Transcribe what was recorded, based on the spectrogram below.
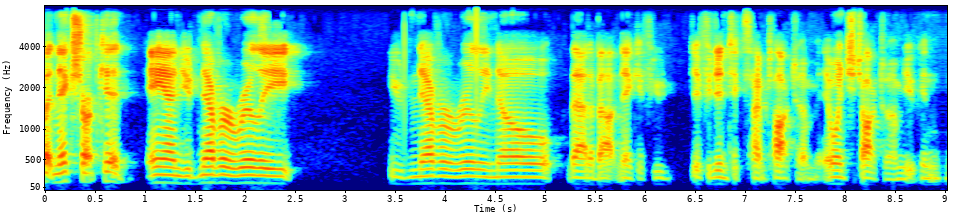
but Nick's sharp kid, and you'd never really you'd never really know that about Nick if you if you didn't take the time to talk to him. And once you talk to him, you can.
